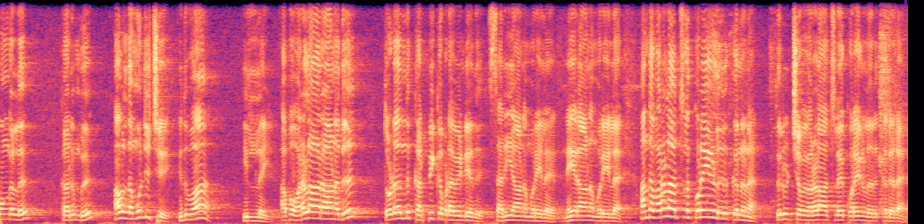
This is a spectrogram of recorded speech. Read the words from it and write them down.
பொங்கல் கரும்பு அவள் தான் முடிஞ்சிச்சு இதுவா? இல்லை. அப்போ வரலாறானது தொடர்ந்து கற்பிக்கப்பட வேண்டியது. சரியான முறையில் நேரான முறையில். அந்த வரலாற்றில் குறைகள் இருக்கின்றன. திருச்சபை வரலாற்றில் குறைகள் இருக்கின்றன.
